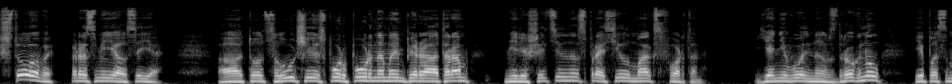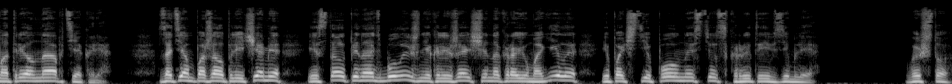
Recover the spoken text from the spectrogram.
«Что вы!» — рассмеялся я. «А тот случай с пурпурным императором?» — нерешительно спросил Макс Фортон. Я невольно вздрогнул и посмотрел на аптекаря. Затем пожал плечами и стал пинать булыжник, лежащий на краю могилы и почти полностью скрытый в земле. «Вы что,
